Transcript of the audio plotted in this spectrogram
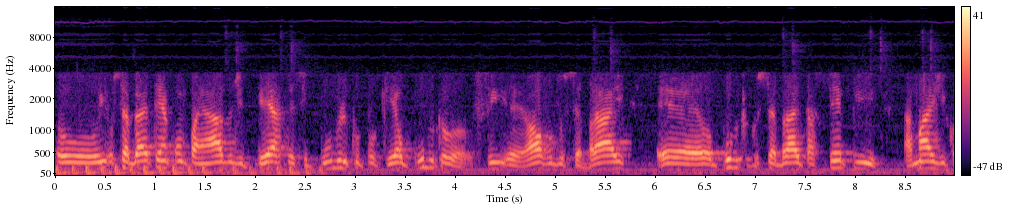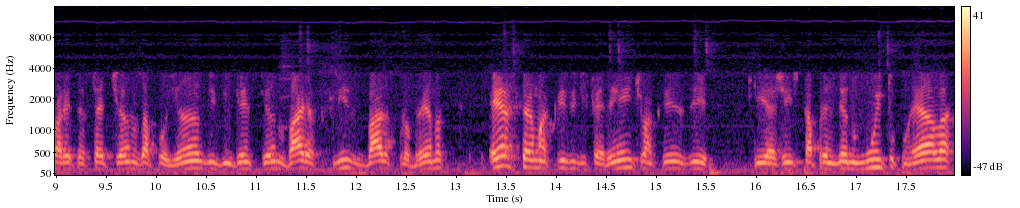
o, o Sebrae tem acompanhado de perto esse público, porque é o público é, alvo do Sebrae, é o público que o Sebrae está sempre há mais de 47 anos apoiando e vivenciando várias crises, vários problemas. Esta é uma crise diferente, uma crise que a gente está aprendendo muito com ela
